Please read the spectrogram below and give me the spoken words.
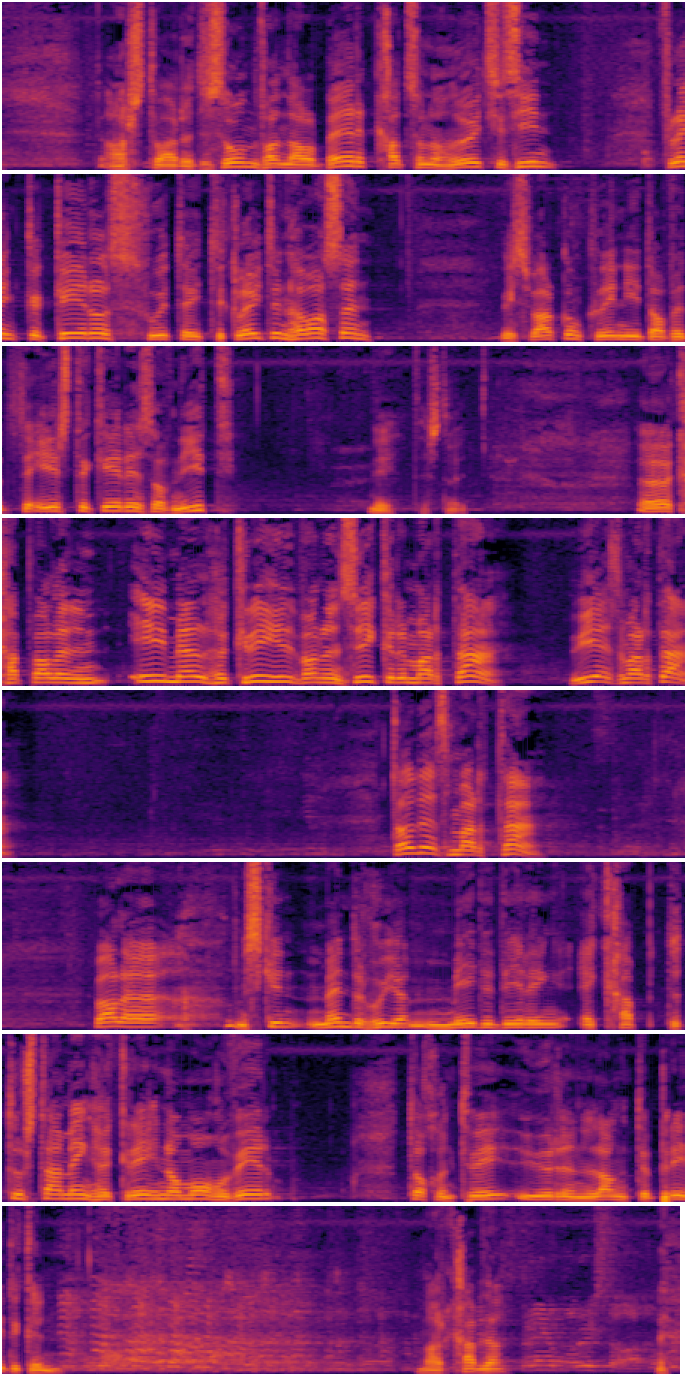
Als het ware de zoon van Albert, had ze nog nooit gezien. Flinke kerels, goed uit de kluiten gewassen. Wees welkom, ik weet niet of het de eerste keer is of niet. Nee, dat is nooit. Uh, ik heb wel een e-mail gekregen van een zekere Martin. Wie is Martin? Dat is Martin. Wel, uh, misschien minder goede mededeling. Ik heb de toestemming gekregen om ongeveer toch een twee uren lang te prediken. maar ik heb dat.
